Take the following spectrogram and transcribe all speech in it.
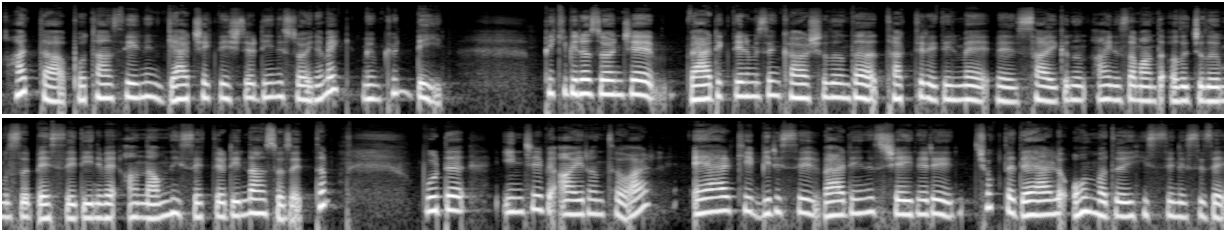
hatta potansiyelinin gerçekleştirdiğini söylemek mümkün değil. Peki biraz önce verdiklerimizin karşılığında takdir edilme ve saygının aynı zamanda alıcılığımızı beslediğini ve anlamlı hissettirdiğinden söz ettim. Burada ince bir ayrıntı var. Eğer ki birisi verdiğiniz şeyleri çok da değerli olmadığı hissini size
